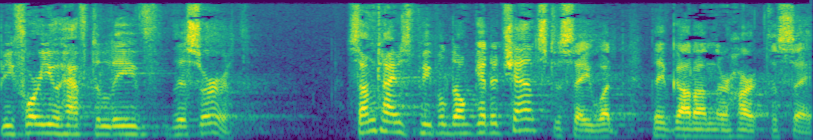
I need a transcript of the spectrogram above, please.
before you have to leave this earth? Sometimes people don't get a chance to say what they've got on their heart to say.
